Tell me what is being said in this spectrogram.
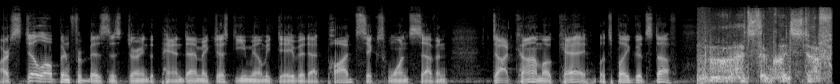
are still open for business during the pandemic. Just email me, David, at pod617.com. Okay, let's play good stuff. Oh, that's the good stuff.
